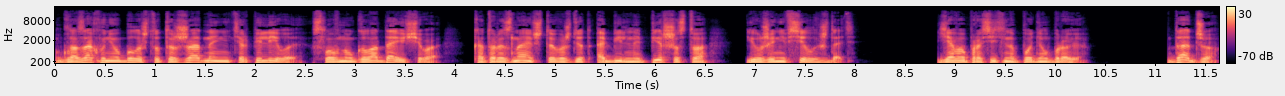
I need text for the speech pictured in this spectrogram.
В глазах у него было что-то жадное и нетерпеливое, словно у голодающего, который знает, что его ждет обильное пиршество и уже не в силах ждать. Я вопросительно поднял брови. «Да, Джо».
